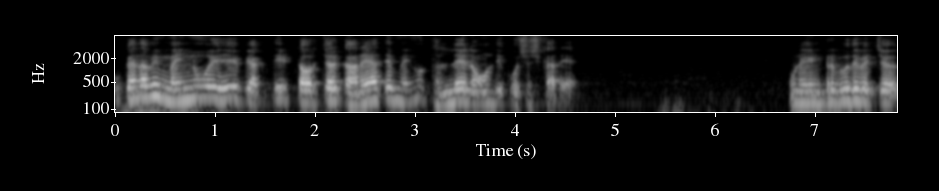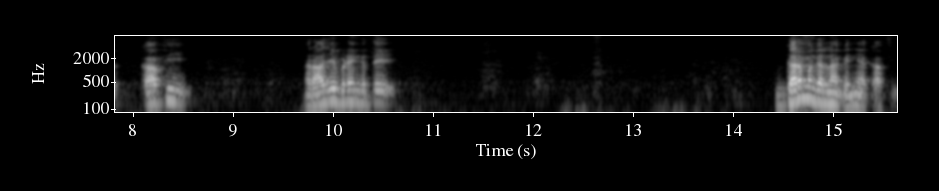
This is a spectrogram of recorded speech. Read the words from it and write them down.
ਉਹ ਕਹਿੰਦਾ ਵੀ ਮੈਨੂੰ ਇਹ ਵਿਅਕਤੀ ਟੌਰਚਰ ਕਰ ਰਿਹਾ ਤੇ ਮੈਨੂੰ ਥੱਲੇ ਲਾਉਣ ਦੀ ਕੋਸ਼ਿਸ਼ ਕਰ ਰਿਹਾ। ਉਹਨੇ ਇੰਟਰਵਿਊ ਦੇ ਵਿੱਚ ਕਾਫੀ ਰਾਜੇ ਬੜਿੰਗ ਤੇ ਗਰਮ ਗੱਲਾਂ ਕਹੀਆਂ ਕਾਫੀ।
